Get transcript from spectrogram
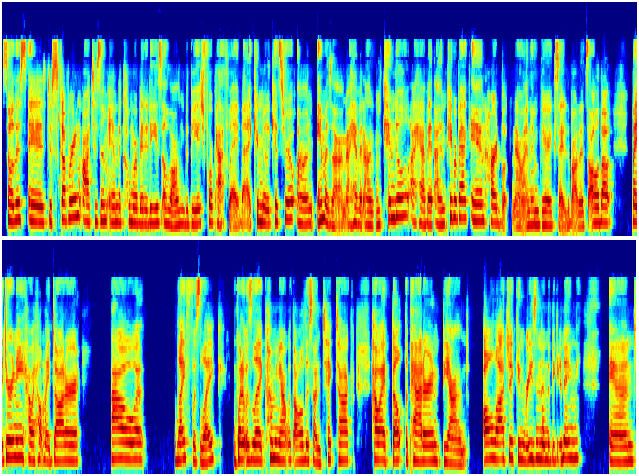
So, this is Discovering Autism and the Comorbidities Along the BH4 Pathway by Kimberly Kitzerow on Amazon. I have it on Kindle, I have it on paperback and hardbook now, and I'm very excited about it. It's all about my journey, how I helped my daughter, how life was like what it was like coming out with all of this on TikTok, how I felt the pattern beyond all logic and reason in the beginning, and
